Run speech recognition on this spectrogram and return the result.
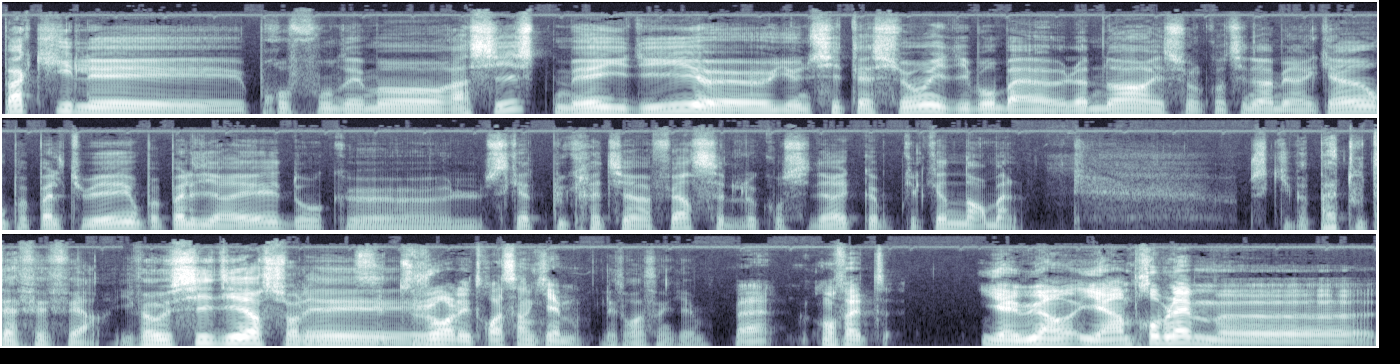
Pas qu'il est profondément raciste, mais il dit, euh, il y a une citation, il dit bon bah l'homme noir est sur le continent américain, on peut pas le tuer, on peut pas le virer, donc euh, ce qu'il y a de plus chrétien à faire, c'est de le considérer comme quelqu'un de normal. Ce qu'il va pas tout à fait faire. Il va aussi dire sur les C'est toujours les 3 cinquièmes. les 3 cinquièmes. Bah, en fait, il y a eu un, il y a un problème euh,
